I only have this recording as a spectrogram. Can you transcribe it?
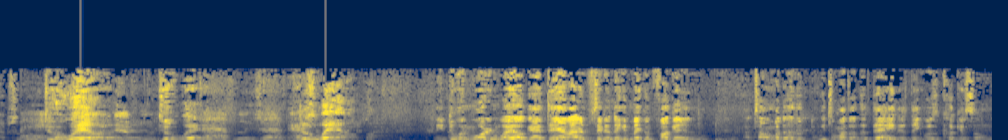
Absolutely. Man. Do well. Definitely. Do well. Definitely, definitely. Do well. He doing more than well. Goddamn, I didn't see the nigga making fucking. I talking about the other. We talking about the other day. This nigga was cooking some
